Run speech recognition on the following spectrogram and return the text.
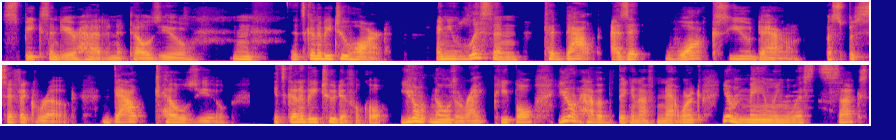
speaks into your head and it tells you mm, it's going to be too hard. And you listen to doubt as it walks you down a specific road. Doubt tells you it's going to be too difficult. You don't know the right people. You don't have a big enough network. Your mailing list sucks.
